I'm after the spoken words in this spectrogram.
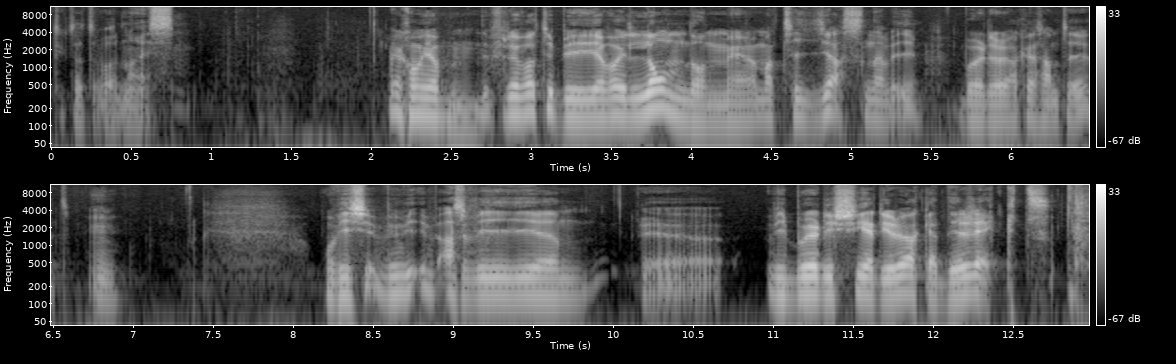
tyckte att det var nice Jag kommer, jag, Mm. För det var typ i, jag var i London med Mattias när vi började röka samtidigt. mm. Och vi, vi alltså vi, eh, eh, vi började kedjeröka direkt.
